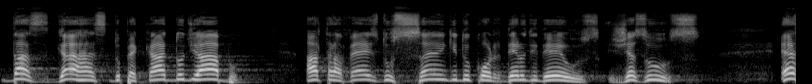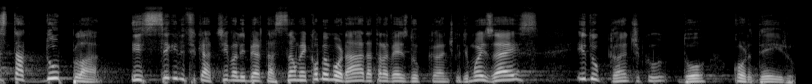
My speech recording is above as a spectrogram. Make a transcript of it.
das garras do pecado do diabo, através do sangue do Cordeiro de Deus, Jesus. Esta dupla e significativa libertação é comemorada através do cântico de Moisés e do cântico do Cordeiro.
